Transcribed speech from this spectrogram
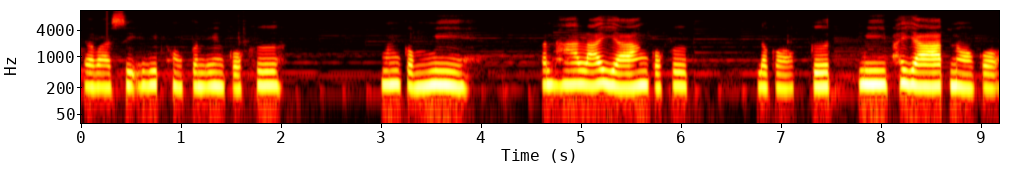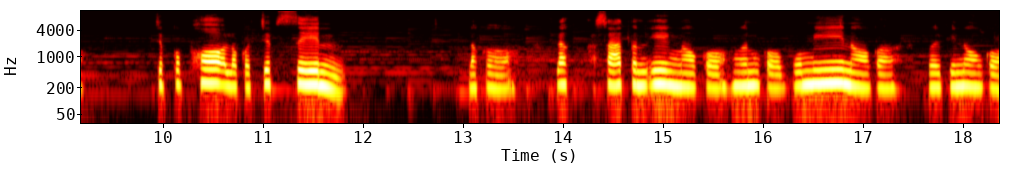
แต่ว่าชีวิตของตนเองก็คือ มันก็มีปัญหาหลายอย่างก็คือแล้วก็เกิดมีพยาธิเนาะก็เจ็บกระเพาะแล้วก็เจ็บเส้น แล้วก็รักษาตนเองเนาะก็เงินก็บ่มีเนาะก็เลยพี่น้องก็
